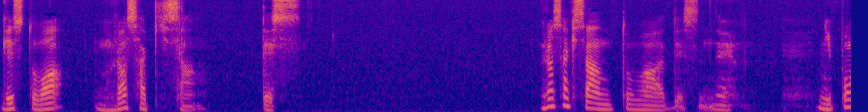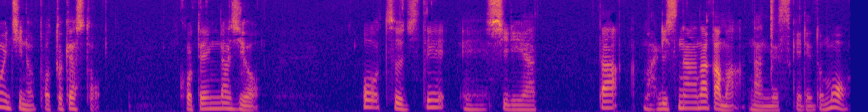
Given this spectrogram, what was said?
ゲストは紫さんです。紫さんとはですね日本一のポッドキャスト古典ラジオを通じて、知り合った、ま、リスナー仲間なんですけれども、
